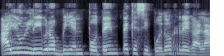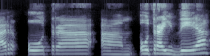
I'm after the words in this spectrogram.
Hay un libro bien potente que si puedo regalar otra, otra idea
